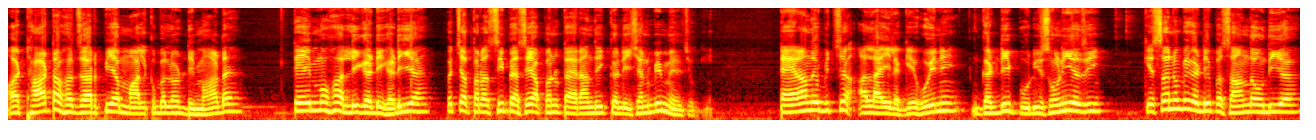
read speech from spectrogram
68000 ਰੁਪਇਆ ਮਾਲਕ ਵੱਲੋਂ ਡਿਮਾਂਡ ਹੈ ਤੇ ਮੋਹਾਲੀ ਗੱਡੀ ਖੜੀ ਹੈ। 75 80 ਪੈਸੇ ਆਪਾਂ ਨੂੰ ਟਾਇਰਾਂ ਦੀ ਕੰਡੀਸ਼ਨ ਵੀ ਮਿਲ ਜੂਗੀ। ਟਾਇਰਾਂ ਦੇ ਵਿੱਚ ਅਲਾਈ ਲੱਗੇ ਹੋਏ ਨੇ, ਗੱਡੀ ਪੂਰੀ ਸੋਹਣੀ ਹੈ ਜੀ। ਕਿਸੇ ਨੂੰ ਵੀ ਗੱਡੀ ਪਸੰਦ ਆਉਂਦੀ ਆ,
